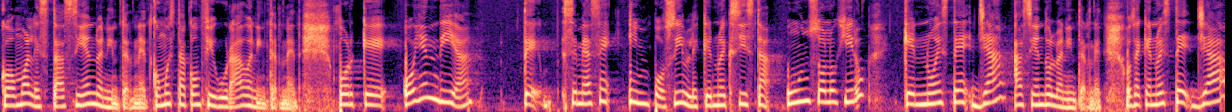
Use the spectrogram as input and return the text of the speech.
cómo le está haciendo en Internet, cómo está configurado en Internet. Porque hoy en día se me hace imposible que no exista un solo giro que no esté ya haciéndolo en Internet. O sea, que no esté ya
